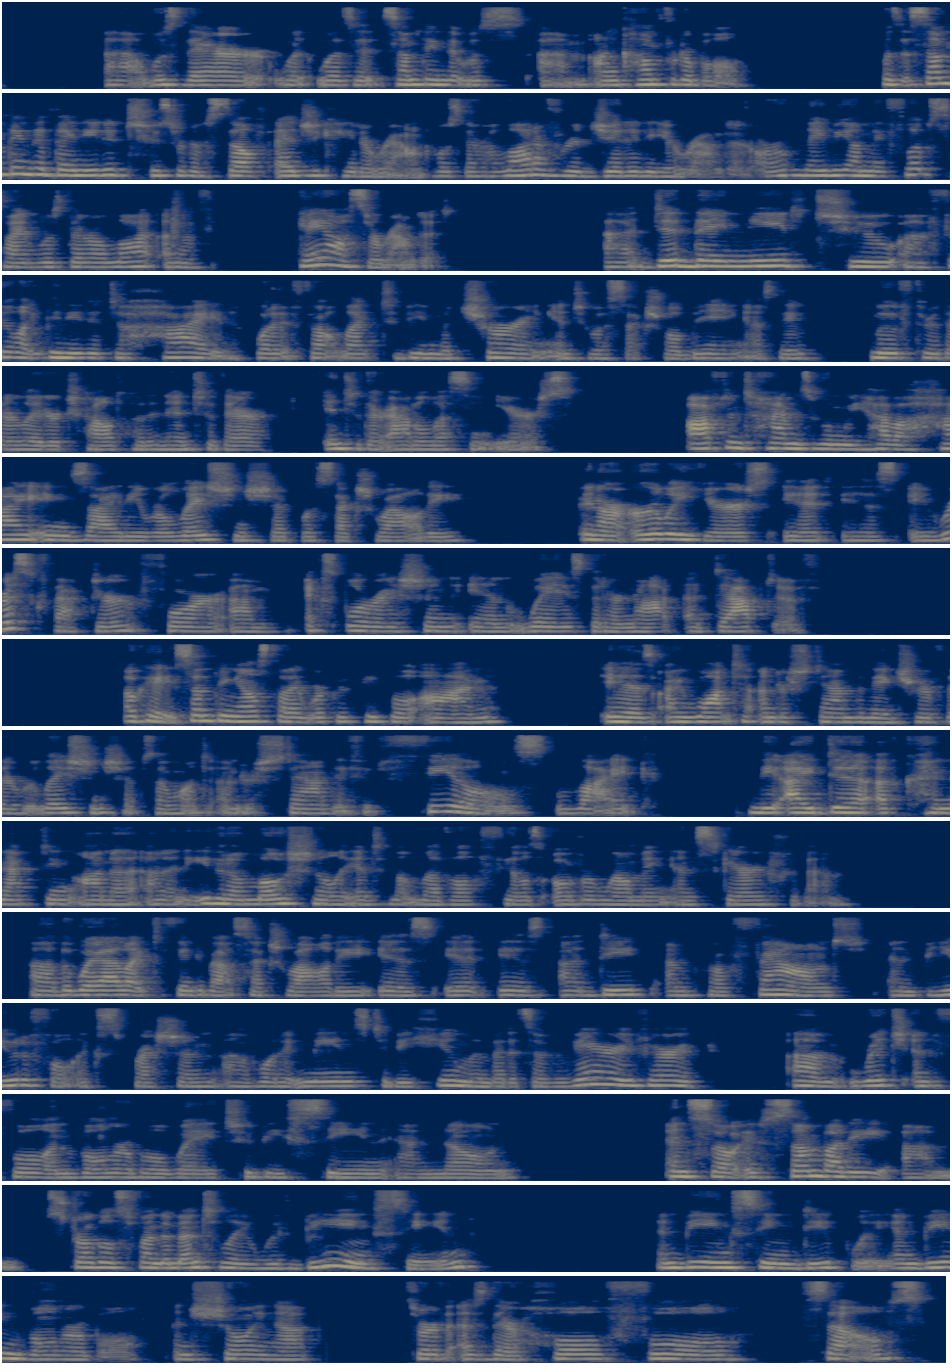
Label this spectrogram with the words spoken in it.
Uh, was there, was it something that was um, uncomfortable? Was it something that they needed to sort of self educate around? Was there a lot of rigidity around it? Or maybe on the flip side, was there a lot of chaos around it? Uh, did they need to uh, feel like they needed to hide what it felt like to be maturing into a sexual being as they move through their later childhood and into their into their adolescent years. Oftentimes, when we have a high anxiety relationship with sexuality, in our early years, it is a risk factor for um, exploration in ways that are not adaptive. Okay, something else that I work with people on is I want to understand the nature of their relationships. I want to understand if it feels like the idea of connecting on, a, on an even emotionally intimate level feels overwhelming and scary for them. Uh, the way I like to think about sexuality is it is a deep and profound and beautiful expression of what it means to be human, but it's a very, very um, rich and full and vulnerable way to be seen and known. And so, if somebody um, struggles fundamentally with being seen and being seen deeply and being vulnerable and showing up sort of as their whole, full selves,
